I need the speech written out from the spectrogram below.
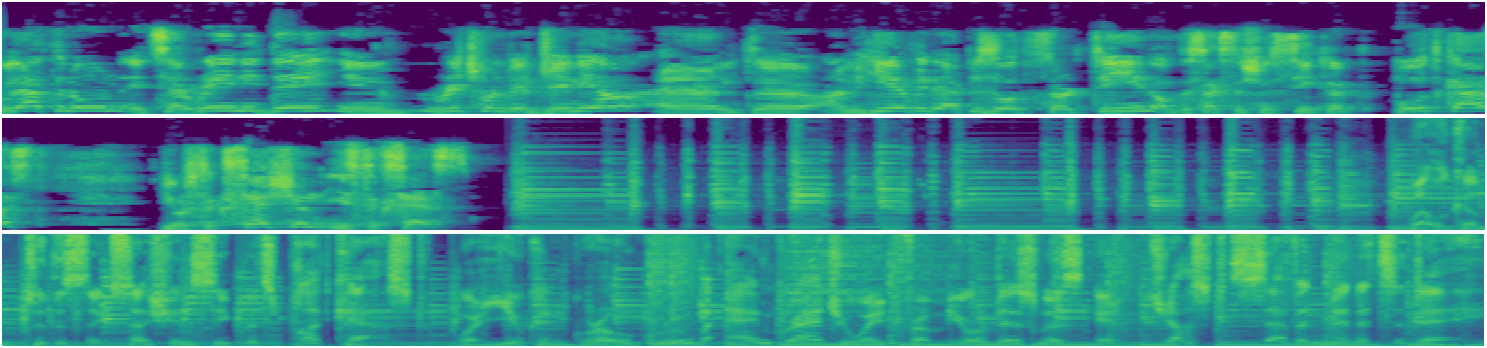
Good afternoon. It's a rainy day in Richmond, Virginia, and uh, I'm here with episode 13 of the Succession Secret podcast. Your succession is success. Welcome to the Succession Secrets podcast, where you can grow, groom, and graduate from your business in just seven minutes a day.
